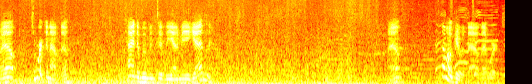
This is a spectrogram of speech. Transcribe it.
Well, it's working out though. Kind of moving to the enemy again. Well, I'm okay with that, how that worked.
